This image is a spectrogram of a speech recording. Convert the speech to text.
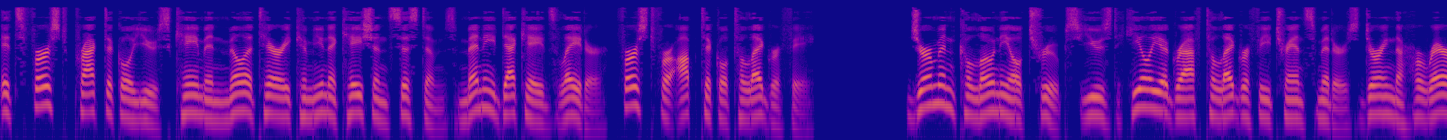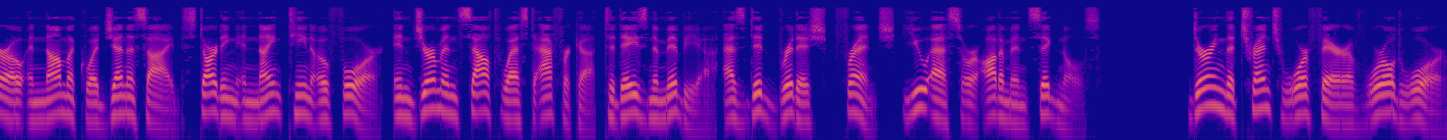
Its first practical use came in military communication systems many decades later, first for optical telegraphy. German colonial troops used heliograph telegraphy transmitters during the Herero and Namaqua genocide starting in 1904, in German Southwest Africa today's Namibia as did British, French, US or Ottoman signals. During the trench warfare of World War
